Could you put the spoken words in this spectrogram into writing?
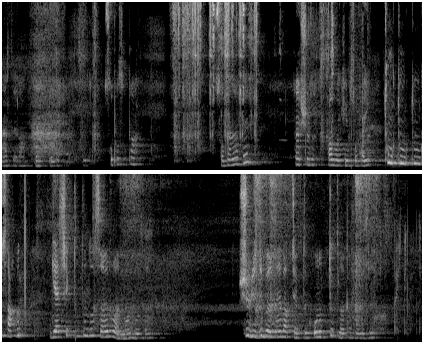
Nerede lan? Heh, burada. Sopa sopa. Sopa nerede? Ha şurada. Al bakayım sopayı. Tung tung tung sahur. Gerçek Tuntu'da sağır var lan burada. Şu gizli bölmeye bakacaktık. Unuttuk la kafamızı. Bekle bekle.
